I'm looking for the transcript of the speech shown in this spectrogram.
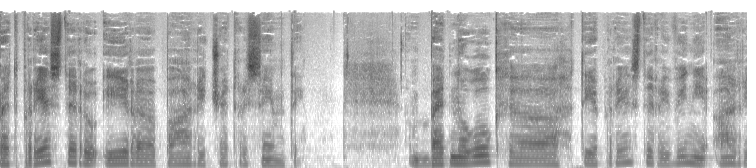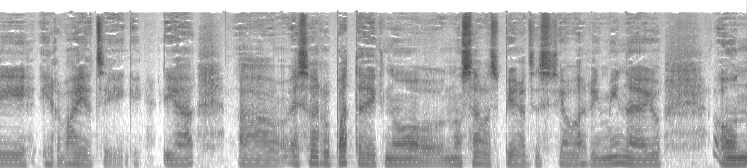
bet priesteru ir pāri 400. Bet, nu, lūk, tie priesteri, viņi arī ir vajadzīgi. Jā, es varu pateikt no, no savas pieredzes, jau arī minēju, un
